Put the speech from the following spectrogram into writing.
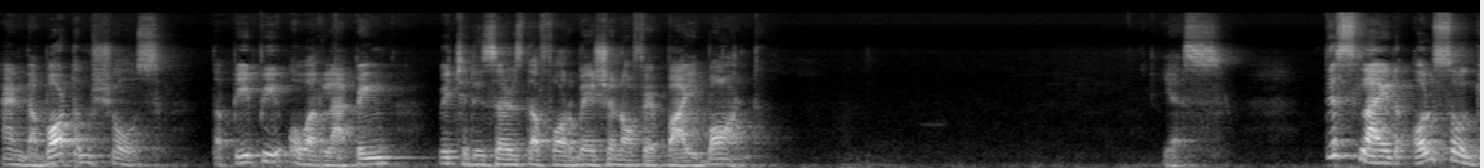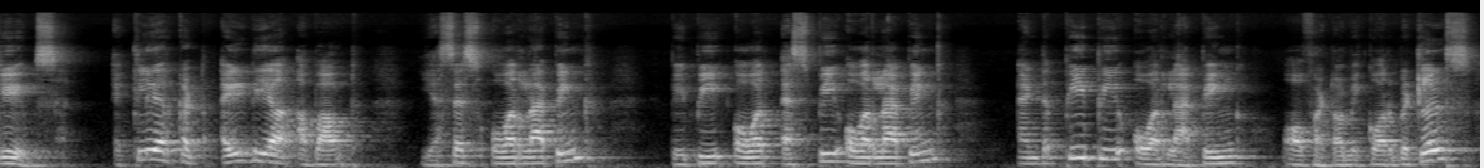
and the bottom shows the PP overlapping which results the formation of a pi bond. Yes. This slide also gives a clear-cut idea about SS overlapping, PP over SP overlapping and PP overlapping of atomic orbitals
